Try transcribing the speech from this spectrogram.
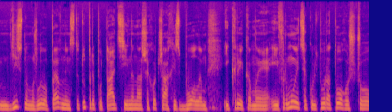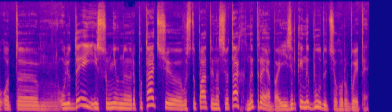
дійсно, можливо, певний інститут репутації на наших очах із болем і криками, і формується культура того, що от е, у людей із сумнівною репутацією виступати на святах не треба, і зірки не будуть цього робити?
